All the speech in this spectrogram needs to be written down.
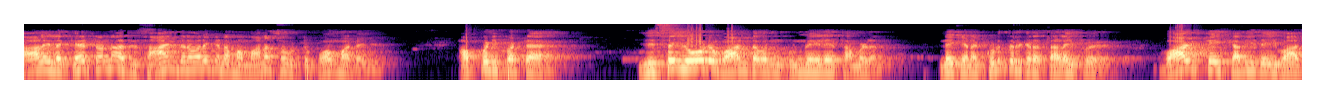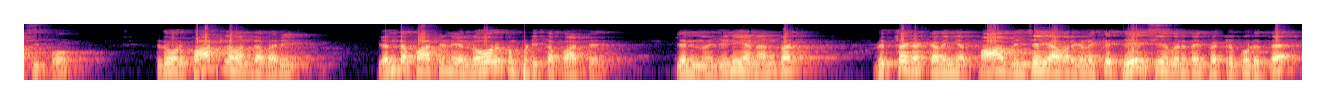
காலையில் கேட்டோன்னா அது சாயந்தரம் வரைக்கும் நம்ம மனசை விட்டு போக மாட்டேங்குது. அப்படிப்பட்ட இசையோடு வாழ்ந்தவன் உண்மையிலே தமிழன். இன்னைக்கு எனக்கு கொடுத்துருக்கிற தலைப்பு வாழ்க்கை கவிதை வாசிப்போம். இது ஒரு பாட்டில் வந்த வரி. எந்த பாட்டுன்னு எல்லோருக்கும் பிடித்த பாட்டு. என் இனிய நண்பர் வித்தக கவிஞர் பா. விஜய் அவர்களுக்கு தேசிய விருதை பெற்றுக் கொடுத்த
